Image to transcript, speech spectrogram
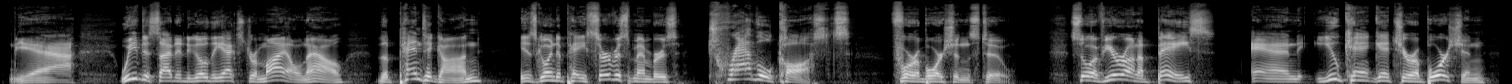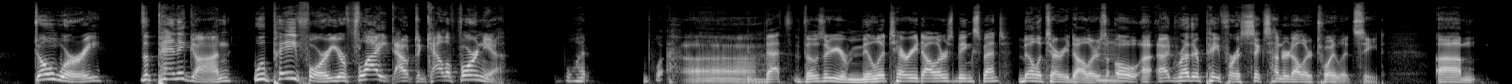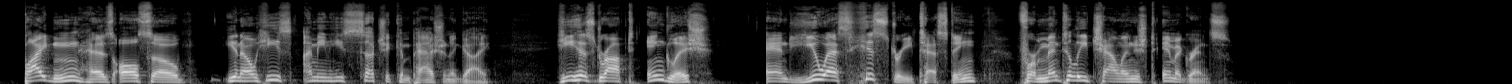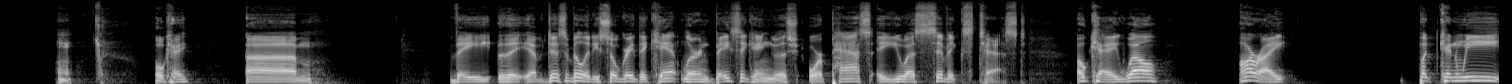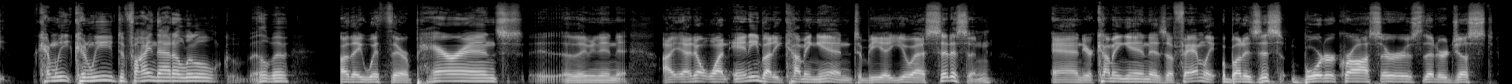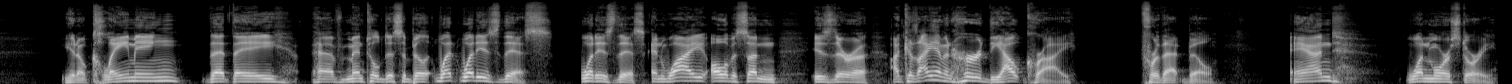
Yeah, we've decided to go the extra mile now. The Pentagon is going to pay service members travel costs for abortions too. So if you're on a base and you can't get your abortion, don't worry. The Pentagon will pay for your flight out to California. What? What? That's those are your military dollars being spent. Military dollars. Oh, I- I'd rather pay for a $600 toilet seat. Um, Biden has also, you know, he's, I mean, he's such a compassionate guy. He has dropped English and U.S. history testing for mentally challenged immigrants. Hmm. Okay. Um, they they have disabilities so great they can't learn basic English or pass a U.S. civics test. Okay, well, all right, but can we can we can we define that a little a little bit? Are they with their parents? Uh, I mean, I, I don't want anybody coming in to be a U.S. citizen, and you're coming in as a family. But is this border crossers that are just you know, claiming that they have mental disability. What what is this? What is this? And why all of a sudden is there a because I haven't heard the outcry for that bill. And one more story.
